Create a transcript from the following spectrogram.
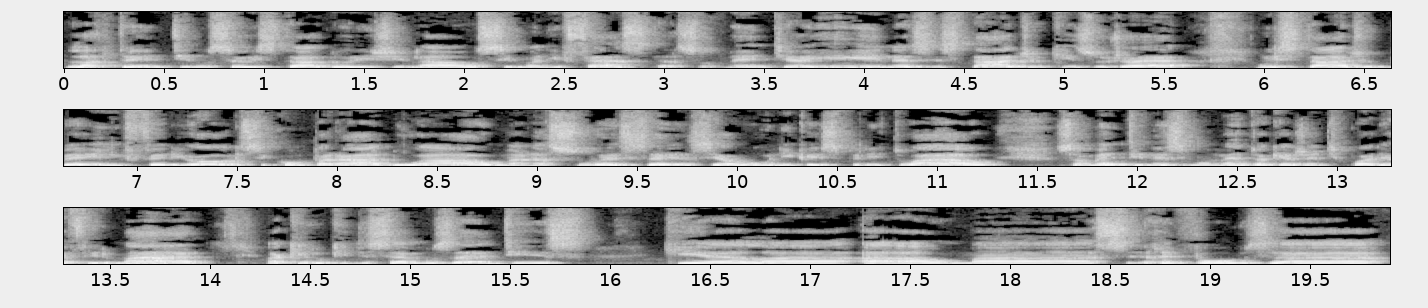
latente no seu estado original se manifesta somente aí, nesse estágio, que isso já é um estágio bem inferior se comparado à alma na sua essência única espiritual. Somente nesse momento é que a gente pode afirmar aquilo que dissemos antes que ela, a alma repousa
